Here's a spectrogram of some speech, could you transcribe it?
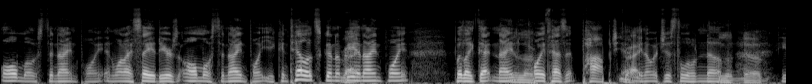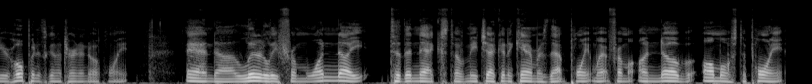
almost a nine point. And when I say a deer's almost a nine point, you can tell it's going to be a nine point, but like that nine little- point hasn't popped yet. Right. You know, it's just a little a nub little nub. you're hoping it's going to turn into a point. And uh, literally from one night to the next of me checking the cameras, that point went from a nub almost a point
